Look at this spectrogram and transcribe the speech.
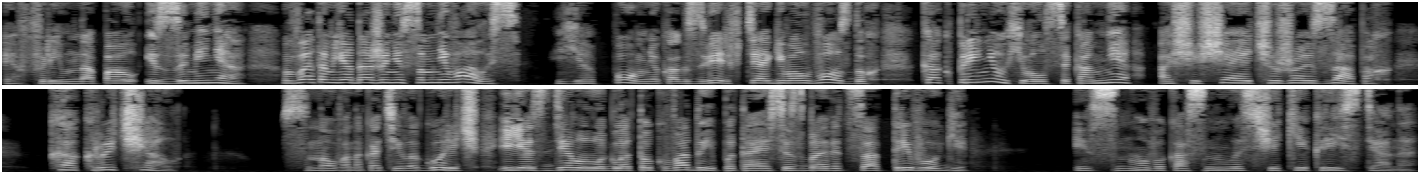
Эфрим напал из-за меня, в этом я даже не сомневалась. Я помню, как зверь втягивал воздух, как принюхивался ко мне, ощущая чужой запах, как рычал — Снова накатила горечь, и я сделала глоток воды, пытаясь избавиться от тревоги. И снова коснулась щеки Кристиана.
